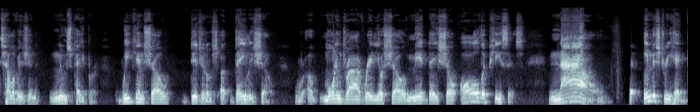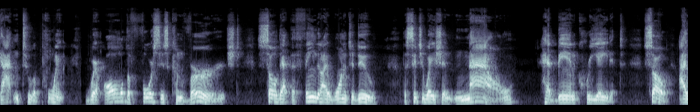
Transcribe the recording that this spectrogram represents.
television, newspaper, weekend show, digital, uh, daily show, uh, morning drive radio show, midday show, all the pieces. Now the industry had gotten to a point where all the forces converged so that the thing that I wanted to do, the situation now had been created. So I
